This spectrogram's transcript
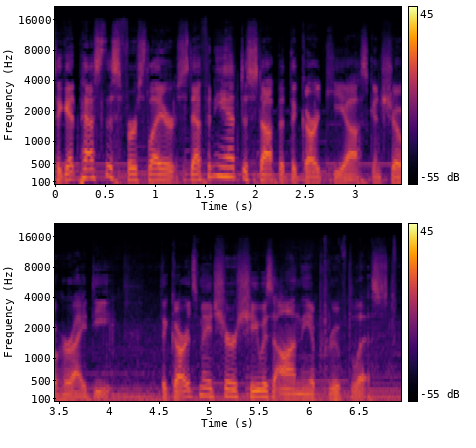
To get past this first layer, Stephanie had to stop at the guard kiosk and show her ID. The guards made sure she was on the approved list.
